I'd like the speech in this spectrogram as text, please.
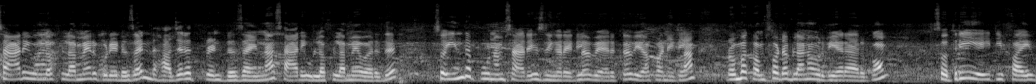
saree உள்ள ஃபுல்லாமே இருக்கக்கூடிய டிசைன் இந்த ஹஜரத் பிரிண்ட் டிசைன்னா சாரீ உள்ள ஃபுல்லாமே வருது. ஸோ இந்த பூனம் சாரீஸ் நீங்கள் ரெகுலர் வேருக்கு வியர் பண்ணிக்கலாம். ரொம்ப கம்ஃபர்டபுளான ஒரு வியராக இருக்கும். ஸோ த்ரீ எயிட்டி ஃபைவ்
